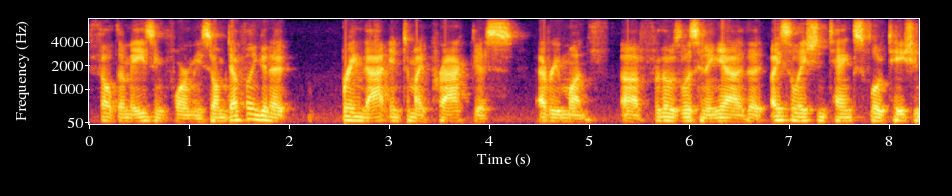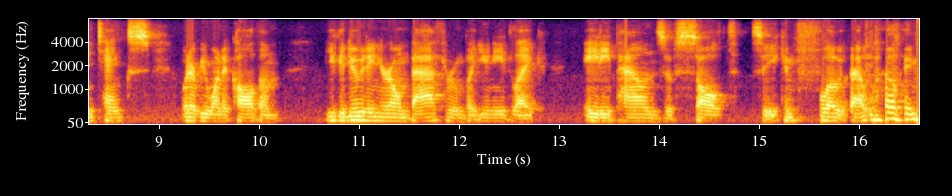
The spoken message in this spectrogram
felt amazing for me. So i'm definitely going to bring that into my practice every month. Uh, for those listening yeah the isolation tanks flotation tanks whatever you want to call them you could do it in your own bathroom but you need like 80 pounds of salt so you can float that well in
